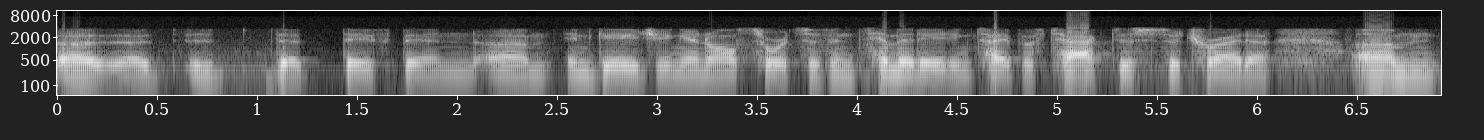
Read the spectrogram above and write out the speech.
uh, uh, that they've been um, engaging in all sorts of intimidating type of tactics to try to um,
